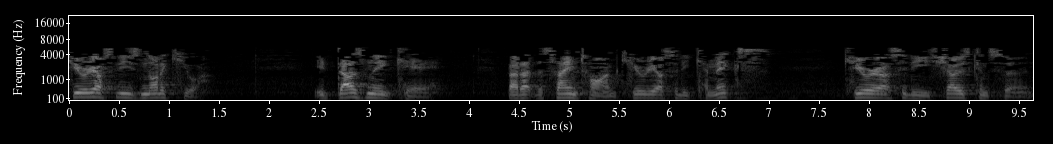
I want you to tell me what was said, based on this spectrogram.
Curiosity is not a cure. It does need care, but at the same time, curiosity connects, curiosity shows concern,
